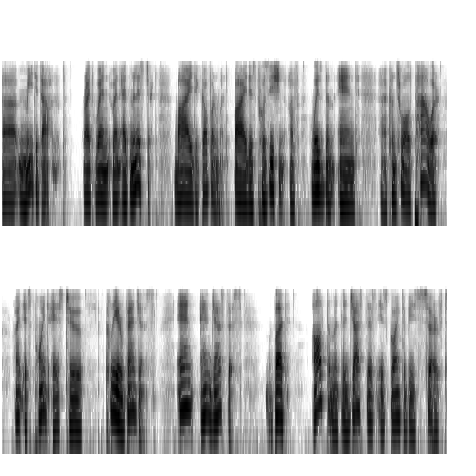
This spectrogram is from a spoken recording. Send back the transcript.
uh, meted out, right, when when administered by the government, by this position of wisdom and uh, controlled power, right? Its point is to clear vengeance and, and justice. But ultimately, justice is going to be served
